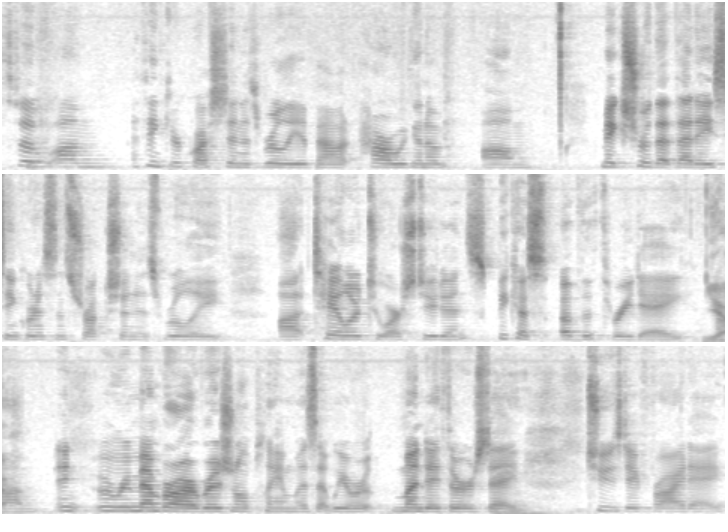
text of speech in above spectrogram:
So um, I think your question is really about how are we going to um, make sure that that asynchronous instruction is really uh, tailored to our students because of the three-day. Yeah. um, And remember, our original plan was that we were Monday, Thursday, Tuesday, Friday.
